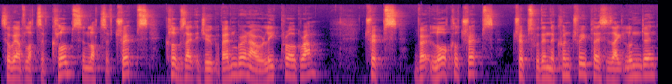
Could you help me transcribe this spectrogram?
So we have lots of clubs and lots of trips, clubs like the Duke of Edinburgh our elite programme, trips, local trips, trips within the country, places like London,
